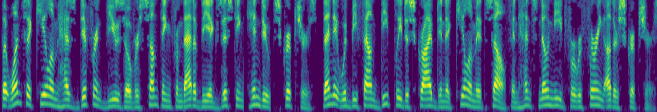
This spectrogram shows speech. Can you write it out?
But once Akilam has different views over something from that of the existing Hindu scriptures, then it would be found deeply described in Akilam itself and hence no need for referring other scriptures.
